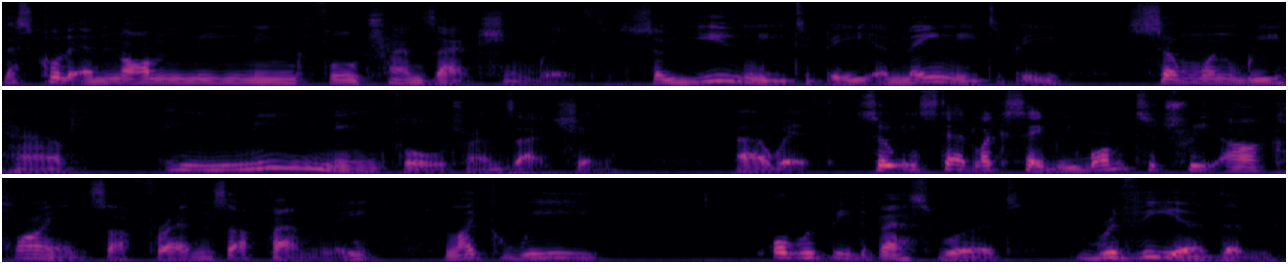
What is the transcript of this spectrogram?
let's call it a non meaningful transaction with. So you need to be, and they need to be, someone we have a meaningful transaction uh, with. So instead, like I say, we want to treat our clients, our friends, our family like we, what would be the best word? Revere them.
